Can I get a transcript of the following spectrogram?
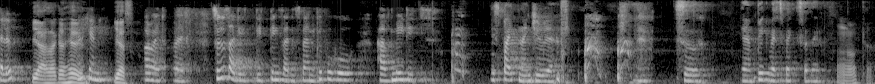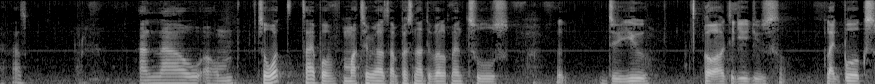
Hello? Yeah, I can hear you. Can you hear me? Yes. All right, all right. So those are the, the things that inspire me. People who have made it despite Nigeria. so, yeah, big respect for them. Okay. That's... And now, um, so what type of materials and personal development tools do you or did you use? Like books.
